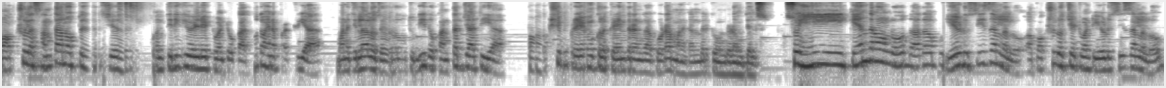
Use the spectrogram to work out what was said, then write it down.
పక్షుల సంతానోత్పత్తి చేసుకొని తిరిగి వెళ్ళేటువంటి ఒక అద్భుతమైన ప్రక్రియ మన జిల్లాలో జరుగుతుంది. ఇది ఒక అంతర్జాతీయ పక్షి ప్రేమికుల కేంద్రంగా కూడా మనకందరికీ ఉండడం తెలుసు. సో ఈ కేంద్రంలో దాదాపు ఏడు సీజన్లలో ఆ పక్షులు వచ్చేటువంటి ఏడు సీజన్లలో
